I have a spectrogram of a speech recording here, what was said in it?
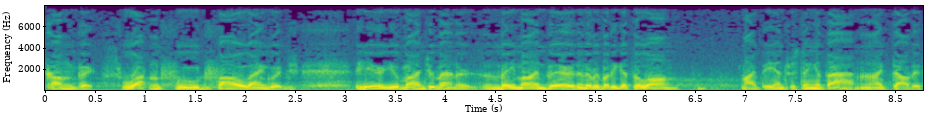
convicts, rotten food, foul language. Here you mind your manners, and they mind theirs, and everybody gets along. Might be interesting at that. I doubt it.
